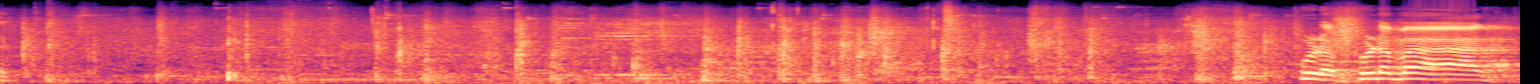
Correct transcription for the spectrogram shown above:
असं पुढं पुढं बघ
